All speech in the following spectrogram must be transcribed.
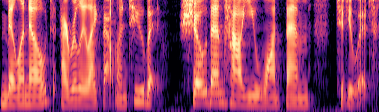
Milanote. I really like that one too, but show them how you want them to do it.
